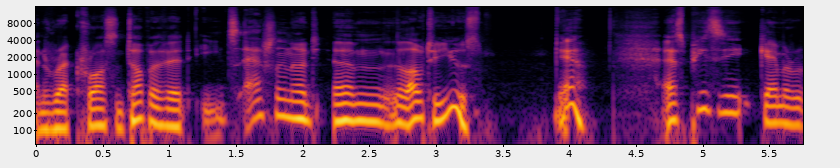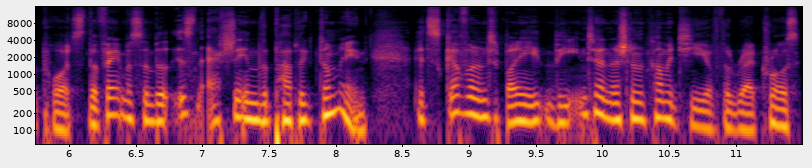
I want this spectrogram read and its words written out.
and Red Cross on top of it, it's actually not um, allowed to use. Yeah. As PC Gamer reports, the famous symbol isn't actually in the public domain. It's governed by the International Committee of the Red Cross,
